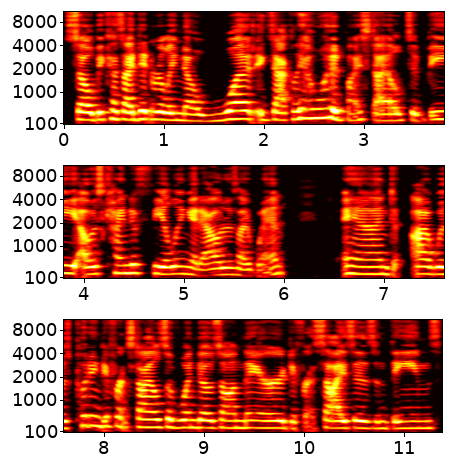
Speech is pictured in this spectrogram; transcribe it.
So, because I didn't really know what exactly I wanted my style to be, I was kind of feeling it out as I went. And I was putting different styles of windows on there, different sizes and themes,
